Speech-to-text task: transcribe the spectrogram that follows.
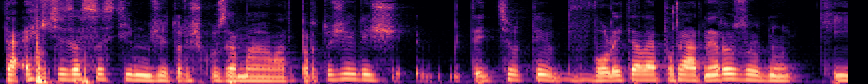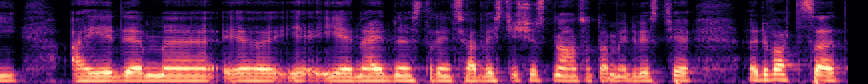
ta ještě zase s tím může trošku zamávat, protože když teď jsou ty volitelé pořád nerozhodnutí a jedeme, je, je, na jedné straně třeba 216 a tam je 220,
